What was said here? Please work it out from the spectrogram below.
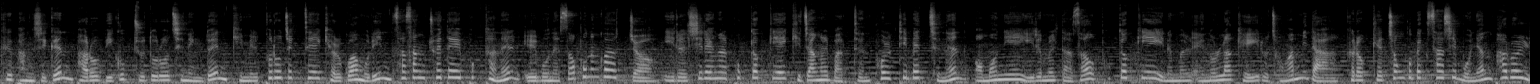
그 방식은 바로 미국 주도로 진행된 기밀 프로젝트의 결과물인 사상 최대의 폭탄을 일본에 써보는 거였죠. 이를 실행할 폭격기의 기장을 맡은 폴 티베츠는 어머니의 이름을 따서 폭격기의 이름을 에놀라 게이로 정합니다. 그렇게 1945년 8월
